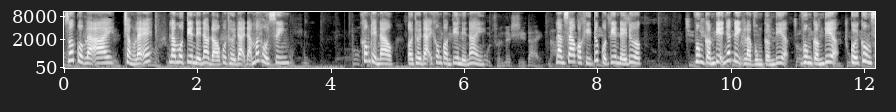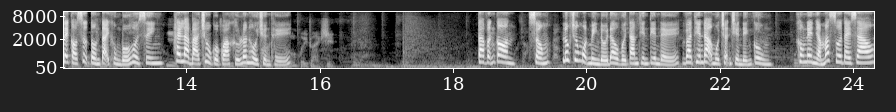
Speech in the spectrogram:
Rốt cuộc là ai? Chẳng lẽ là một tiên đế nào đó của thời đại đã mất hồi sinh? Không thể nào, ở thời đại không còn tiên đế này. Làm sao có khí tức của tiên đế được? Vùng cấm địa nhất định là vùng cấm địa. Vùng cấm địa cuối cùng sẽ có sự tồn tại khủng bố hồi sinh, hay là bá chủ của quá khứ luân hồi chuyển thế? Ta vẫn còn sống lúc trước một mình đối đầu với Tam Thiên Tiên Đế và Thiên Đạo một trận chiến đến cùng. Không nên nhắm mắt xuôi tay sao?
